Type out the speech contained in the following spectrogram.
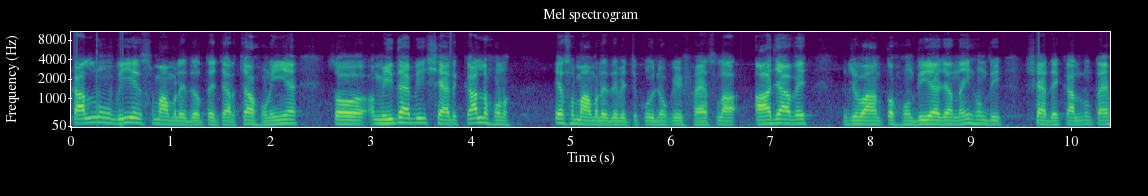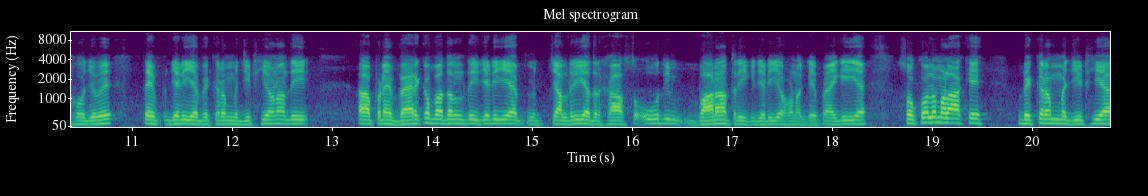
ਕੱਲ ਨੂੰ ਵੀ ਇਸ ਮਾਮਲੇ ਦੇ ਉੱਤੇ ਚਰਚਾ ਹੋਣੀ ਹੈ। ਸੋ ਉਮੀਦ ਹੈ ਵੀ ਸ਼ਾਇਦ ਕੱਲ ਹੁਣ ਇਸ ਮਾਮਲੇ ਦੇ ਵਿੱਚ ਕੋਈ ਨਾ ਕੋਈ ਫੈਸਲਾ ਆ ਜਾਵੇ। ਜਵਾਨ ਤੋਂ ਹੁੰਦੀ ਆ ਜਾਂ ਨਹੀਂ ਹੁੰਦੀ, ਸ਼ਾਇਦ ਇਹ ਕੱਲ ਨੂੰ ਤੈਅ ਹੋ ਜਾਵੇ। ਤੇ ਜਿਹੜੀ ਆ ਵਿਕਰਮ ਮਜੀਠੀਆ, ਉਹਨਾਂ ਦੀ ਆਪਣੇ ਵੈਰਕ ਬਦਲਣ ਦੀ ਜਿਹੜੀ ਹੈ ਚੱਲ ਰਹੀ ਆ ਦਰਖਾਸਤ, ਉਹਦੀ 12 ਤਰੀਕ ਜਿਹੜੀ ਆ ਹੁਣ ਅੱਗੇ ਪੈ ਗਈ ਹੈ ਸੋ ਕੁੱਲ ਮਿਲਾ ਕੇ ਵਿਕਰਮ ਮਜੀਠੀਆ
